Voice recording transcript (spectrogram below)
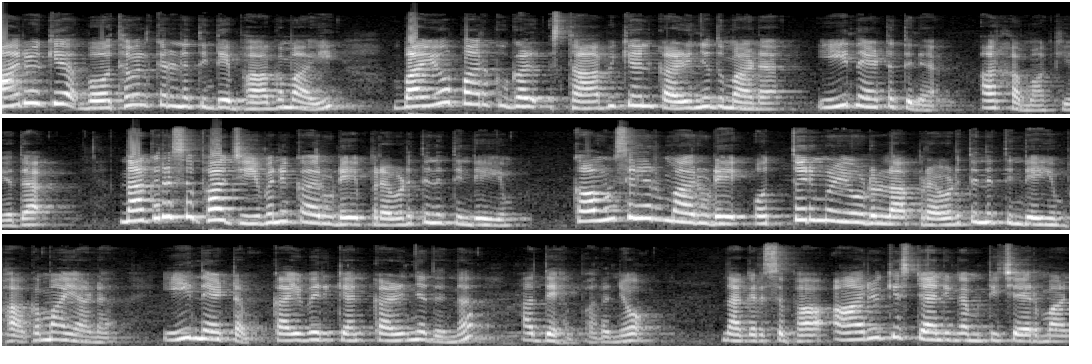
ആരോഗ്യ ബോധവൽക്കരണത്തിന്റെ ഭാഗമായി ബയോ പാർക്കുകൾ സ്ഥാപിക്കാൻ കഴിഞ്ഞതുമാണ് ഈ നേട്ടത്തിന് അർഹമാക്കിയത്. നഗരസഭാ ജീവനക്കാരുടെ പ്രവർത്തനത്തിന്റെയും കൗൺസിലർമാരുടെ ഒത്തൊരുമയോടുള്ള പ്രവർത്തനത്തിന്റെയും ഭാഗമായാണ് ഈ നേട്ടം കൈവരിക്കാൻ കഴിഞ്ഞതെന്ന് അദ്ദേഹം പറഞ്ഞു. നഗരസഭ ആരോഗ്യ standing committee chairman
